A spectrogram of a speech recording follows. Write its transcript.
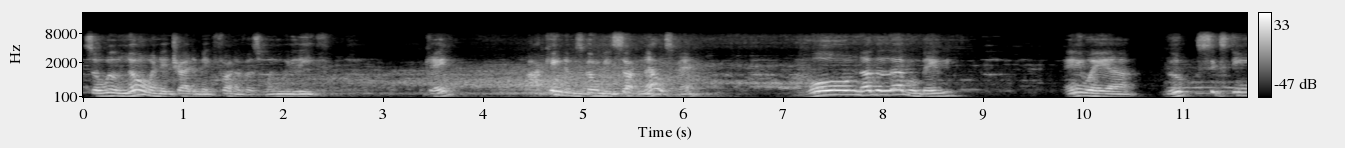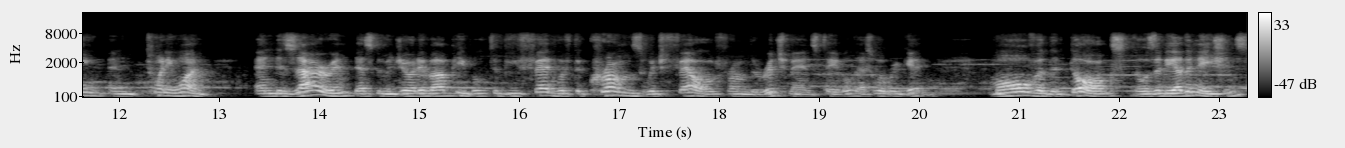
So we'll know when they try to make fun of us when we leave. Okay? Our kingdom's going to be something else, man. A whole nother level, baby. Anyway, uh, Luke 16 and 21 and desiring, that's the majority of our people, to be fed with the crumbs which fell from the rich man's table. That's what we're getting. Moreover, the dogs, those are the other nations,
